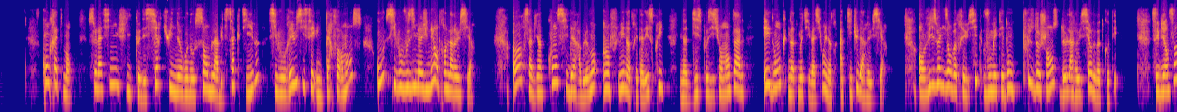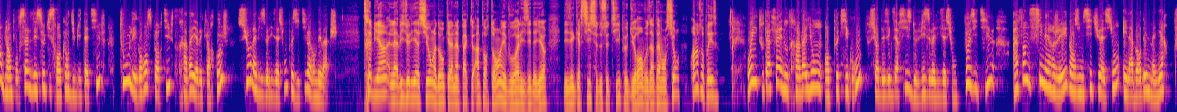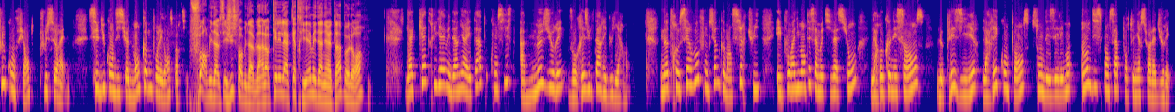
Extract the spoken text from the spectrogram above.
Concrètement, cela signifie que des circuits neuronaux semblables s'activent si vous réussissez une performance ou si vous vous imaginez en train de la réussir. Or, ça vient considérablement influer notre état d'esprit, notre disposition mentale et donc notre motivation et notre aptitude à réussir. En visualisant votre réussite, vous mettez donc plus de chances de la réussir de votre côté. C'est bien simple, hein, pour celles et ceux qui seraient encore dubitatifs, tous les grands sportifs travaillent avec leur coach sur la visualisation positive avant des matchs. Très bien, la visualisation a donc un impact important et vous réalisez d'ailleurs des exercices de ce type durant vos interventions en entreprise. Oui, tout à fait. Nous travaillons en petits groupes sur des exercices de visualisation positive afin de s'immerger dans une situation et l'aborder de manière plus confiante, plus sereine. C'est du conditionnement comme pour les grands sportifs. Formidable, c'est juste formidable. Hein. Alors, quelle est la quatrième et dernière étape, euh, Laura? La quatrième et dernière étape consiste à mesurer vos résultats régulièrement. Notre cerveau fonctionne comme un circuit et pour alimenter sa motivation, la reconnaissance, le plaisir, la récompense sont des éléments indispensables pour tenir sur la durée.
